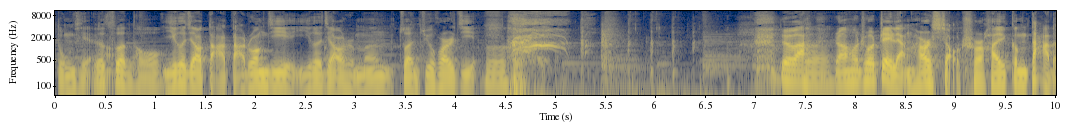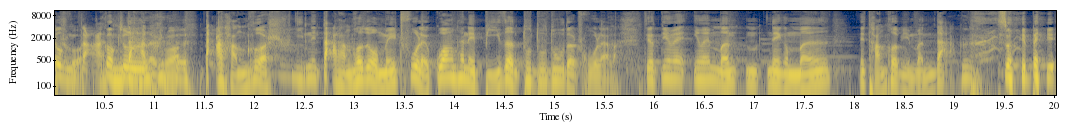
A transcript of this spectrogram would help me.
东西，一个钻头，一个叫打打桩机，一个叫什么钻菊花机，对吧？然后说这两个还是小车，还有更大的车，更大的车，大坦克，那大坦克最后没出来，光他那鼻子嘟嘟嘟的出来了，就因为因为门那个门那坦克比门大，所以被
